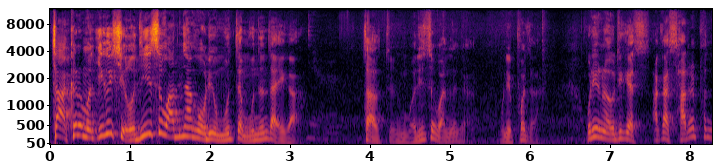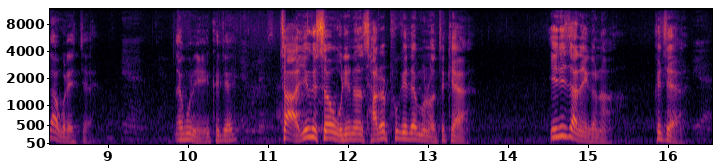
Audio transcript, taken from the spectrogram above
자 그러면 이것이 어디서 왔냐고 우리가 묻다 묻는다 이가 예. 자 어디서 왔는가? 우리 보자. 우리는 어디가 아까 살을 푼다고 그랬지? 예, 내군이 그제. 자 여기서 우리는 살을 푸게 되면 어떻게? 1이잖아 이거는. 그제 예,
